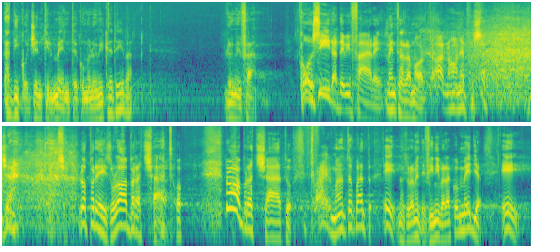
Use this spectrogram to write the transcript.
la dico gentilmente come lui mi chiedeva, lui mi fa, così la devi fare, mentre era morto. Ah, oh, no, non è possibile. Già, l'ho preso, l'ho abbracciato. L'ho abbracciato e naturalmente finiva la commedia e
